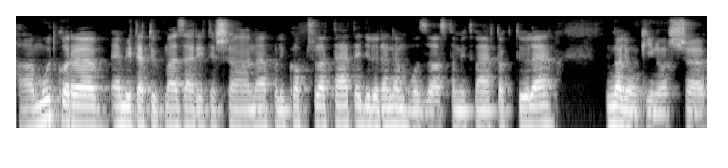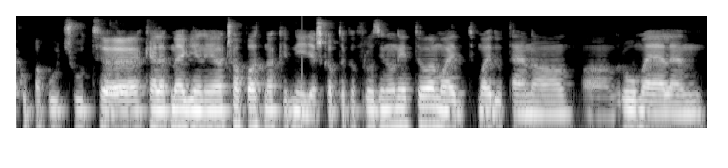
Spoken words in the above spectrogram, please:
a múltkor említettük Mázárit és a Nápoli kapcsolatát, egyelőre nem hozza azt, amit vártak tőle. Nagyon kínos kupapúcsút kellett megélni a csapatnak, egy négyes kaptak a Frozinonétől, majd, majd utána a, Róma ellen,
